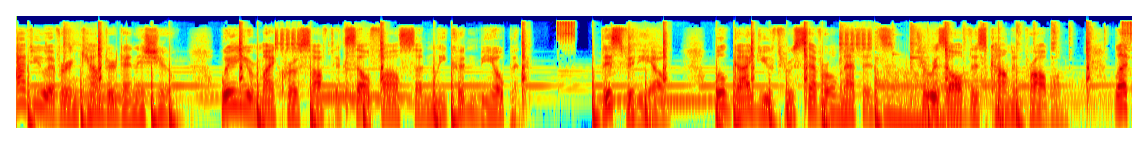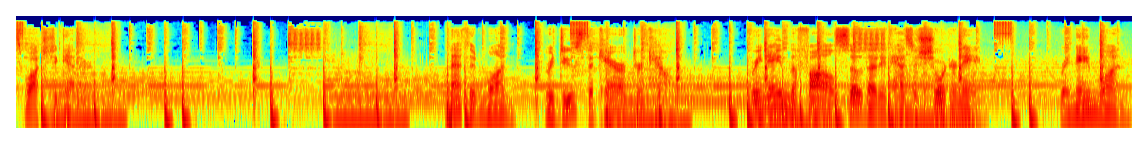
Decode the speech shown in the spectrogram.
Have you ever encountered an issue where your Microsoft Excel file suddenly couldn't be opened? This video will guide you through several methods to resolve this common problem. Let's watch together. Method 1. Reduce the character count. Rename the file so that it has a shorter name. Rename 1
